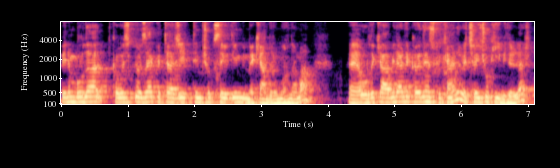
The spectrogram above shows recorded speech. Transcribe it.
Benim burada Kavacık'ta özellikle tercih ettiğim, çok sevdiğim bir mekandır Muhlama. E, oradaki abiler de Karadeniz kökenli ve çayı çok iyi bilirler.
